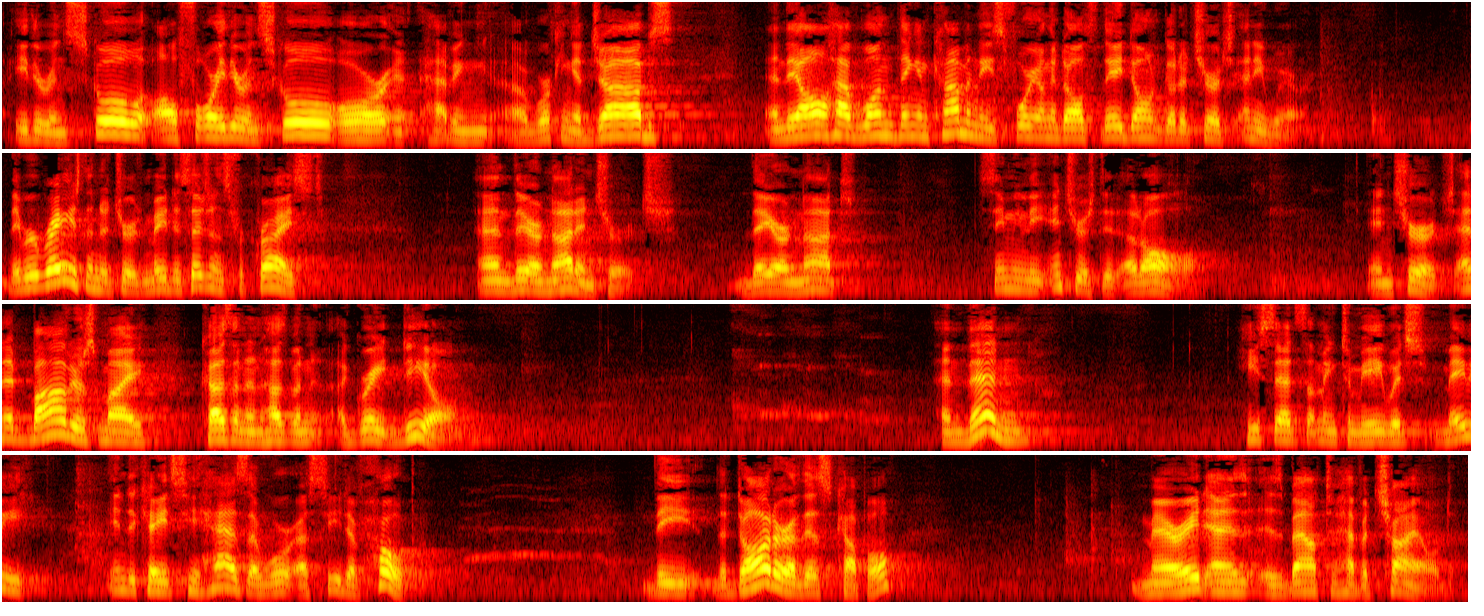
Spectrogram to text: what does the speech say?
either in school, all four either in school or having uh, working at jobs. And they all have one thing in common, these four young adults they don't go to church anywhere. They were raised in the church, made decisions for Christ, and they are not in church. They are not seemingly interested at all in church. And it bothers my cousin and husband a great deal. And then he said something to me which maybe indicates he has a, a seed of hope the, the daughter of this couple married and is about to have a child.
